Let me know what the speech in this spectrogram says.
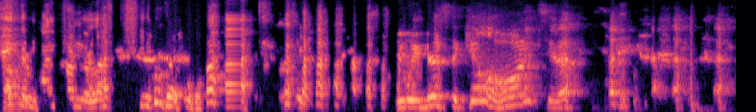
taking one from the left field or what? Did we miss the killer hornets? You know.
